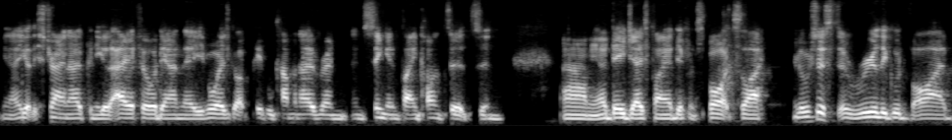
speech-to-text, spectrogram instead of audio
you know, you got the Australian Open, you got the AFL down there. You've always got people coming over and, and singing playing concerts and, um, you know, DJs playing at different spots. Like it was just a really good vibe.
